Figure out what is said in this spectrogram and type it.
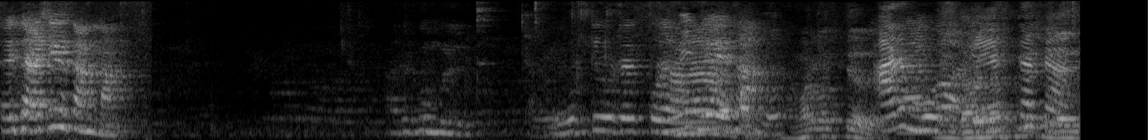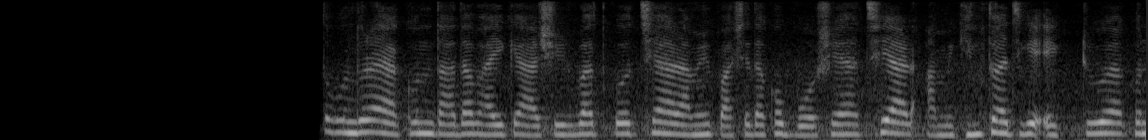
এই দাসি সামনা আরে গোমুল উঠতে উঠার পর আমার করতে হবে আরে মুখ দিয়ে টাকা তো বন্ধুরা, এখন দাদা ভাইকে আশীর্বাদ করছে আর আমি পাশে দেখো বসে আছি আর আমি কিন্তু আজকে একটুও এখন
